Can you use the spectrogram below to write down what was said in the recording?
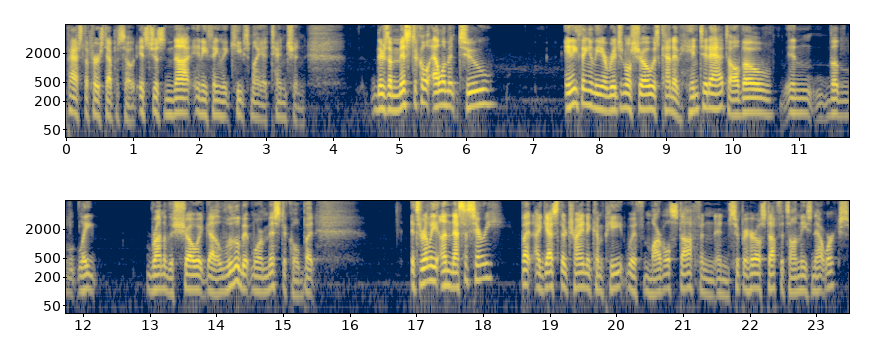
past the first episode. It's just not anything that keeps my attention. There's a mystical element too. Anything in the original show was kind of hinted at, although in the late run of the show it got a little bit more mystical, but it's really unnecessary, but I guess they're trying to compete with Marvel stuff and, and superhero stuff that's on these networks,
